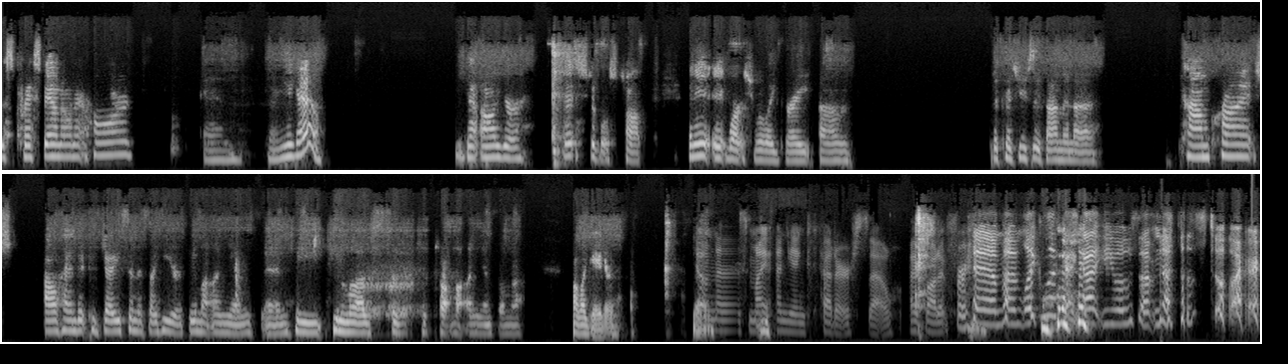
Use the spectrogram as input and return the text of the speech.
just press down on it hard, and there you go. You got all your vegetables chopped, and it, it works really great. Um, because usually if I'm in a time crunch, I'll hand it to Jason and say, "Here, do my onions," and he he loves to, to chop my onions on the alligator. Yeah. My onion cutter, so I bought it for him. I'm like, look, I got you something at the store.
